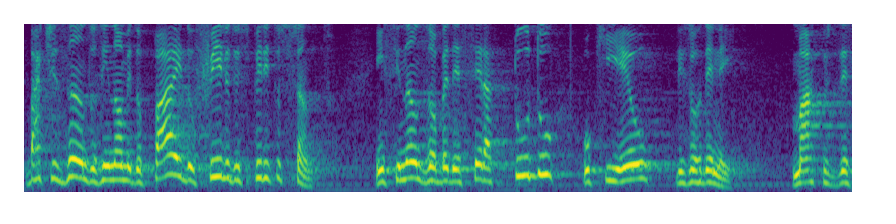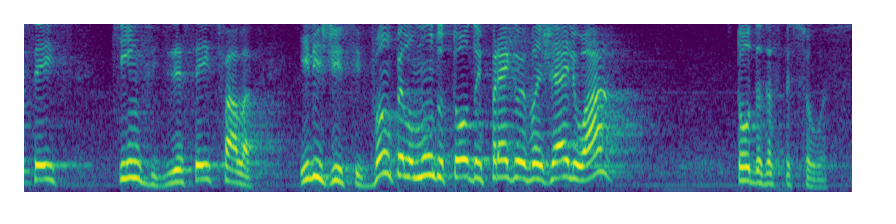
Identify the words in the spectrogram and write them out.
batizando-os em nome do Pai, do Filho e do Espírito Santo, ensinando-os a obedecer a tudo o que eu lhes ordenei. Marcos 16, 15, 16 fala: E lhes disse: Vão pelo mundo todo e pregue o evangelho a todas as pessoas.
